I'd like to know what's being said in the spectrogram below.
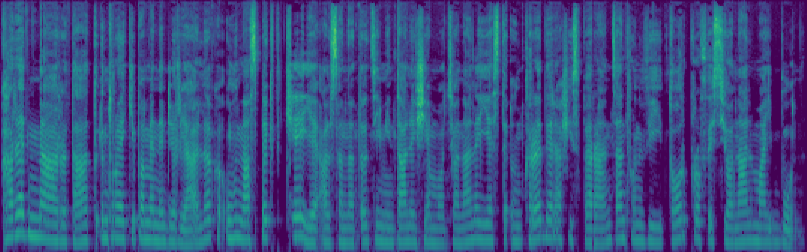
care ne-a arătat într-o echipă managerială că un aspect cheie al sănătății mentale și emoționale este încrederea și speranța într-un viitor profesional mai bun.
